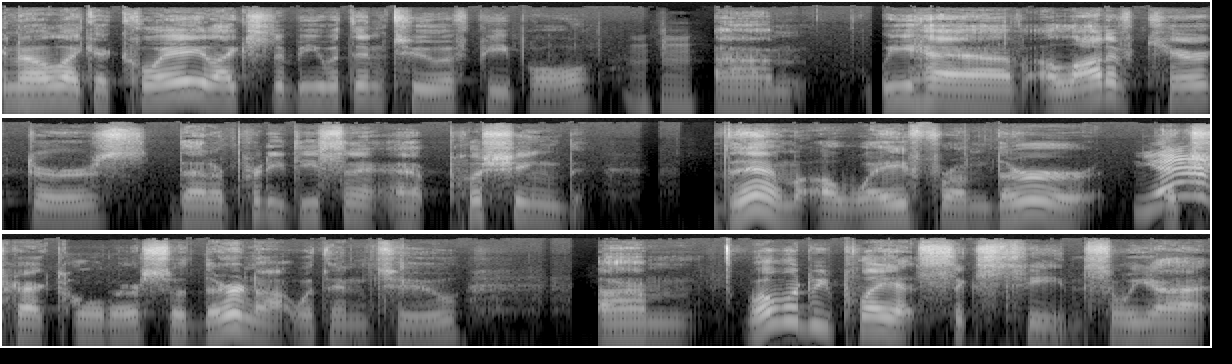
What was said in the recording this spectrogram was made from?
you know, like Okoye likes to be within two of people. Um, we have a lot of characters that are pretty decent at pushing them away from their Yeah. extract holder, so they're not within two. Um, what would we play at 16? So we got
